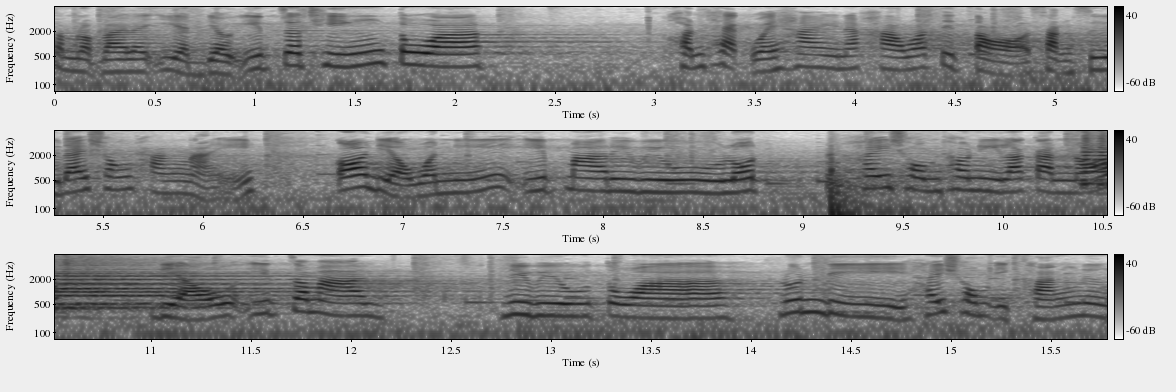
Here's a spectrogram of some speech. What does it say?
สำหรับรายละเอียดเดี๋ยวอีฟจะทิ้งตัวคอนแทคไว้ให้นะคะ ว่าติดต่อสั่งซื้อได้ช่องทางไหน ก็เดี๋ยววันนี้อีฟมารีวิวรถให้ชมเท่านี้ละกันเนาะเดี๋ยวอีฟจะมารีวิวตัวรุ่นดีให้ชมอีกครั้งหนึ่ง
